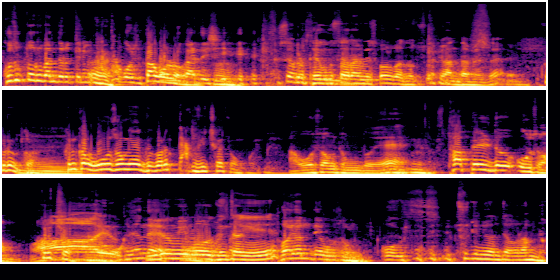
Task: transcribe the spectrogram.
고속도로 만들었더니 예, 다 타고 타고 타고 올라가. 가듯이. 글쎄 뭐 대구 사람이 서울 가서 수표한다면서요? 그러니까. 그러니까 오송의 그거는 딱 위치가 좋은 거예요. 아 오송 정도의 스타필드 오송. 그렇죠. 아, 괜찮네. 이름이 뭐 오, 굉장히 더 현대 오송. 오, 추진위원장을 한번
